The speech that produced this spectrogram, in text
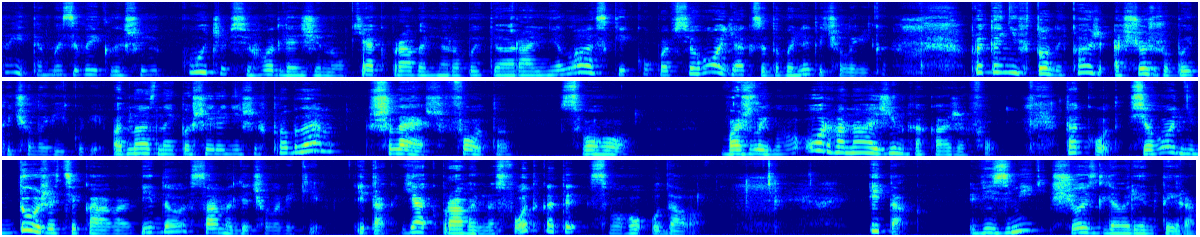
Знаєте, ми звикли, що є куча всього для жінок, як правильно робити оральні ласки, купа всього, як задовольнити чоловіка. Проте ніхто не каже, а що ж робити чоловікові. Одна з найпоширеніших проблем шлеш фото свого важливого органа, а жінка каже фу. Так от, сьогодні дуже цікаве відео саме для чоловіків. І так, як правильно сфоткати свого удава. І так, візьміть щось для орієнтира.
